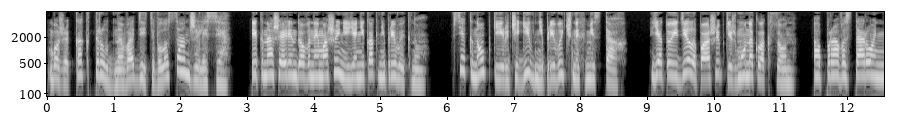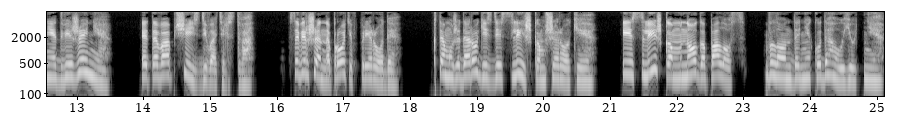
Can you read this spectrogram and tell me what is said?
Боже, как трудно водить в Лос-Анджелесе. И к нашей арендованной машине я никак не привыкну. Все кнопки и рычаги в непривычных местах. Я то и дело по ошибке жму на клаксон. А правостороннее движение — это вообще издевательство. Совершенно против природы. К тому же дороги здесь слишком широкие. И слишком много полос. В Лондоне куда уютнее.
